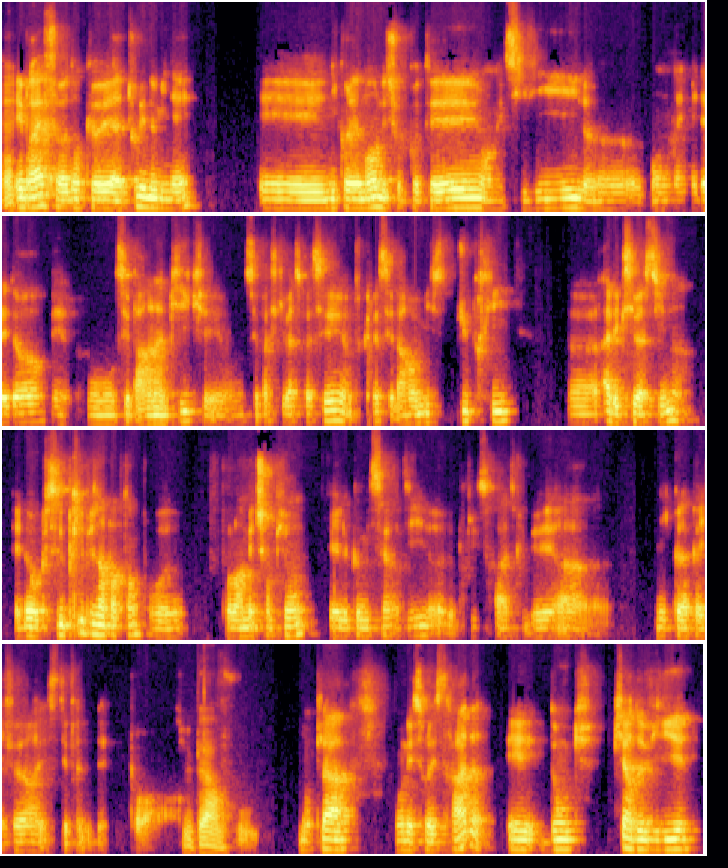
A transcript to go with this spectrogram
Et bref, donc il y a tous les nominés. Et Nicolas et moi, on est sur le côté, on est civil, on a une médaille d'or, mais on, c'est paralympique et on ne sait pas ce qui va se passer. En tout cas, c'est la remise du prix Alexis Vastine, et donc, c'est le prix le plus important pour, euh, pour l'armée de champions. Et le commissaire dit euh, le prix sera attribué à euh, Nicolas Pfeiffer et Stéphane Houdet. Super. Donc là, on est sur l'estrade. Et donc, Pierre de Villiers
